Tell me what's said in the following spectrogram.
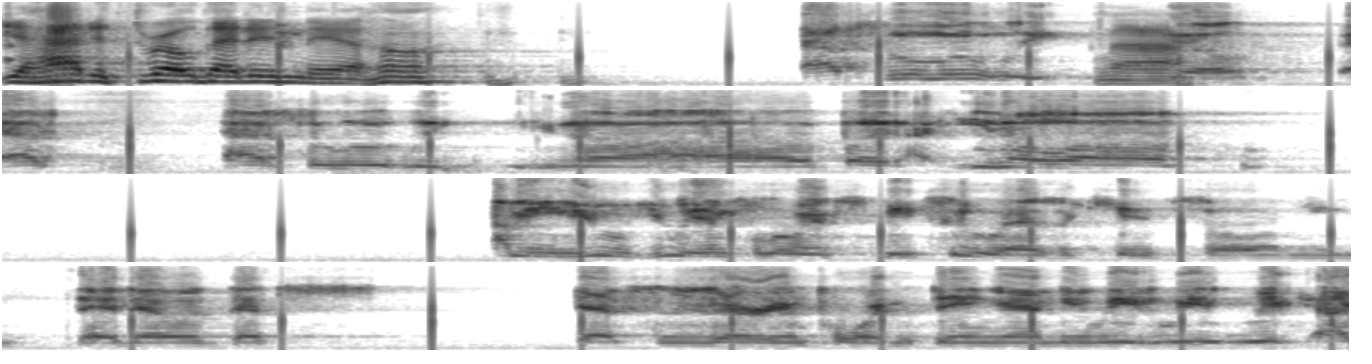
You had to throw that in there, huh? Absolutely. Ah. You know, ab- absolutely. You know, uh, but you know, uh, I mean, you you influenced me too as a kid. So I mean, that, that was, that's that's a very important thing. I mean, we, we, we I,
